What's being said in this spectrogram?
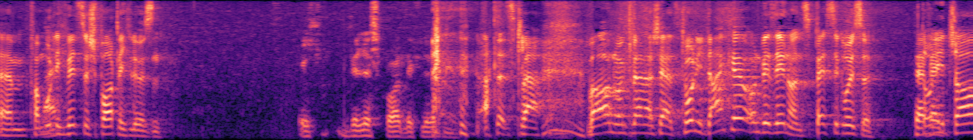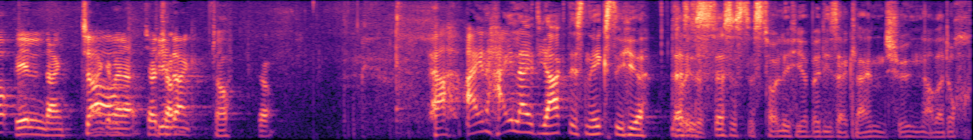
ähm, vermutlich Nein. willst du sportlich lösen. Ich will es sportlich lösen. Alles klar. War auch nur ein kleiner Scherz. Toni, danke und wir sehen uns. Beste Grüße. Perfekt. Toni, ciao. Vielen Dank. Ciao. Danke, ciao, Vielen ciao. Dank. Ciao. Ciao. Ja, ein Highlight jagt das nächste hier. Das, So ist ist, das ist das Tolle hier bei dieser kleinen, schönen, aber doch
